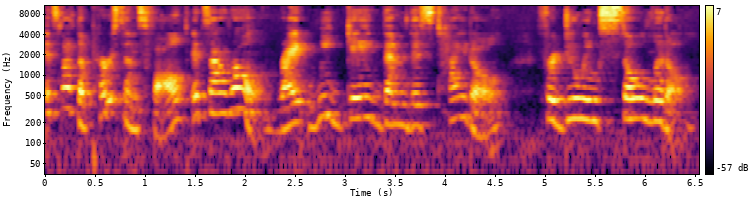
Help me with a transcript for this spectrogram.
It's not the person's fault, it's our own, right? We gave them this title for doing so little.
